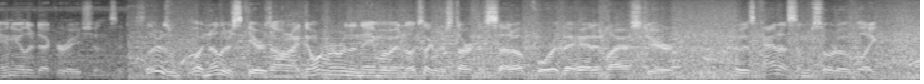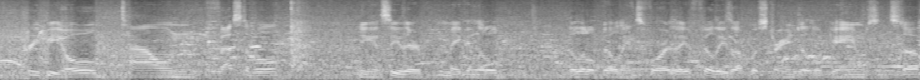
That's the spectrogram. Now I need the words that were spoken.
any other decorations. So there's another scare zone. I don't remember the name of it. It looks like they're starting to set up for it. They had it last year. It was kind of some sort of like creepy old town festival. You can see they're making little the little buildings for it. They fill these up with strange little games and stuff.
